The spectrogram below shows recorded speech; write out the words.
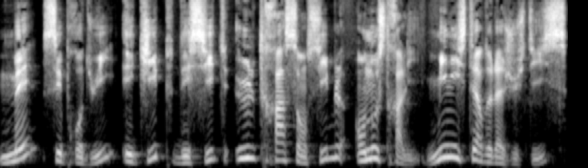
mais ces produits équipent des sites ultra sensibles en Australie. Ministère de la Justice,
